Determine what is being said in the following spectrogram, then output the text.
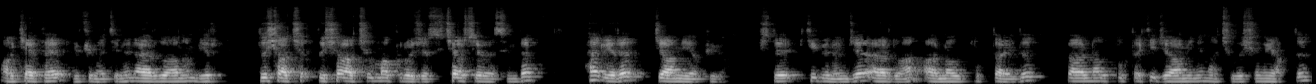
AKP hükümetinin Erdoğan'ın bir dış açık dışa açılma projesi çerçevesinde her yere cami yapıyor. İşte iki gün önce Erdoğan Arnavutluk'taydı ve Arnavutluk'taki caminin açılışını yaptı.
